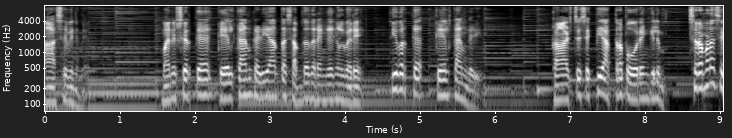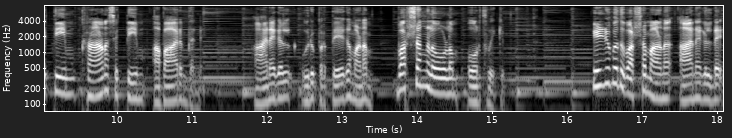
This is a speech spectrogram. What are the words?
ആശയവിനിമയം. മനുഷ്യർക്ക് കേൾക്കാൻ കഴിയാത്ത ശബ്ദതരംഗങ്ങൾ വരെ ഇവർക്ക് കേൾക്കാൻ കഴിയും. കാഴ്ചശക്തി അത്ര പോരെങ്കിലും ശ്രവണശക്തിയും ഘ്രാണശക്തിയും അപാരം തന്നെ. ആനകൾ ഒരു പ്രത്യേക മണം വർഷങ്ങളോളം ഓർത്തുവെക്കും എഴുപത് വർഷമാണ് ആനകളുടെ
